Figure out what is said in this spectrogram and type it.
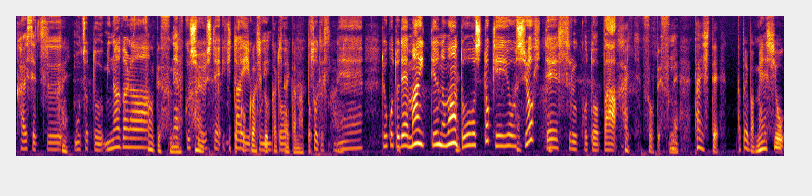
解説はい。もちょっと見ながら、そうですね。復習していきたいはい。詳しく書きたいかなと。そうですね。ということで「マイ」っていうのは動詞と形容詞を否定する言葉。はい、そうですね。対して例えば名詞を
